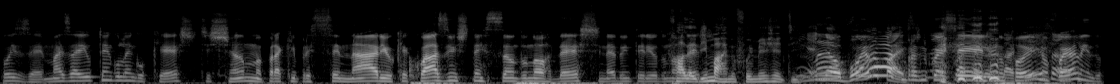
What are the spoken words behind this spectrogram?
Pois é, mas aí o Tengo Lengo Cast te chama para aqui para esse cenário que é quase uma extensão do Nordeste, né, do interior do Nordeste. Falei demais, não foi, minha gente? Não, não foi bom, rapaz. pra gente conhecer ele, não foi? Não foi, Alindo?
